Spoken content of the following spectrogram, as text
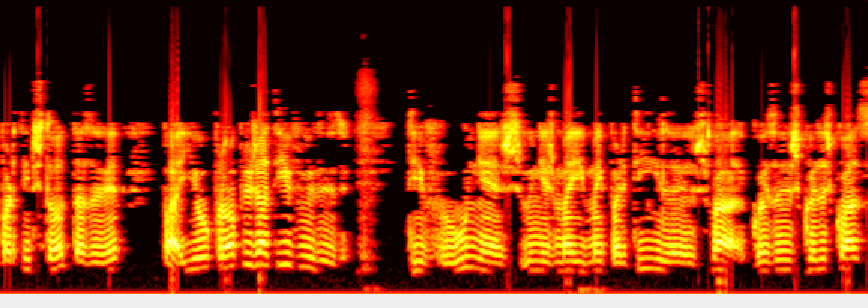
partir todo, estás a ver? Pá, e eu próprio já tive, tive unhas, unhas meio, meio partidas, pá, coisas, coisas quase,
